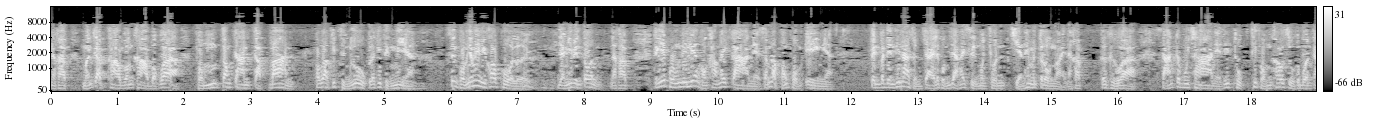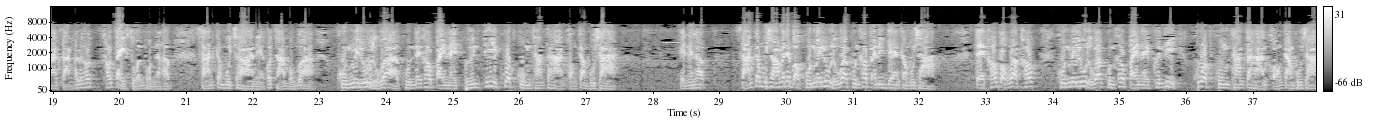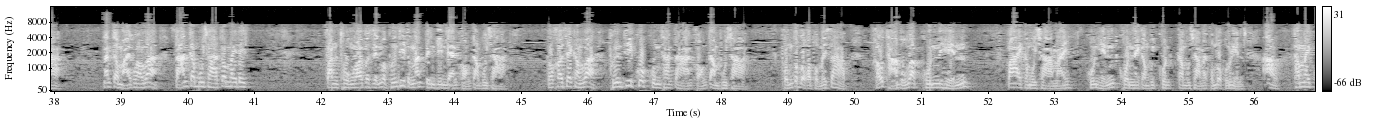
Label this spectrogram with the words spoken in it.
นะครับเหมือนกับข่าวบางข่าวบอกว่า ผมต้องการกลับบ้าน เพราะว่าคิดถึงลูกและคิดถึงเมีย ซึ่งผมยังไม่มีครอบครัวเลย อย่างนี้เป็นต้นนะครับทีนี้ผมในเรื่องของคำให้การเนี่ยสำหรับของผมเองเนี่ยเป็นประเด็นที่น่าสนใจและผมอยากให้สื่อมวลชนเขียนให้มันตรงหน่อยนะครับ ก็คือว่าศาลกัมพูชาเนี่ยที่ถูกที่ผมเข้าสู่กระบวนการศาลเขาแล้วเขาเขาไต่สวนผมนะครับศาลกัมพูชาเนี่ยเขาถามผมว่า คุณไม่รู้หรือว่าคุณได้เข้าไปในพื้นที่ควบคุมทางทหารของกัมพูชา เห็นไหมครับศาลกัมพูชาไม่ได้บอกคุณไม่รู้หรือว่าคุณเข้าไปในแดนกัมพูชา แต่เขาบอกว่าเขาคุณไม่รู้หรือว่าคุณเข้าไปในพื้นที่ควบคุมทางทหารของกัมพูชา นั่นก็หมายความว่าศาลกัมพูชาก็ไม่ได้ฟันธงร้อยเปอร์เซ็นต์ว่าพื้นที่ตรงนั้นเป็นดินแดนของกัมพูชา เพราะเขาใช้คำว่าพื้นที่ควบคุมทางทหารของกัมพูชา ผมก็บอกว่าผมไม่ทราบ เขาถามผมว่าคุณเห็นป้ายกัมพูชาไหม คุณเห็นคนในกัมพูคนกัมพูชาไหมผมบอกผมเห็น อ้าวทำไม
